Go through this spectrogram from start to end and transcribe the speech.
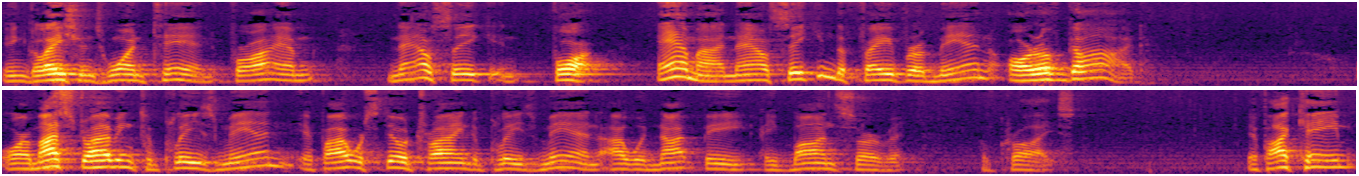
in Galatians 1:10, for I am now seeking for am I now seeking the favor of men or of God? Or am I striving to please men? If I were still trying to please men, I would not be a bondservant of Christ. If I came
